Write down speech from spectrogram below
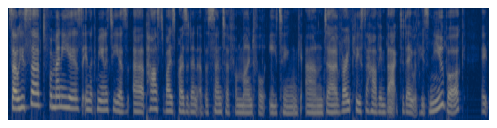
So he served for many years in the community as uh, past vice president of the Center for Mindful Eating, and uh, very pleased to have him back today with his new book. It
